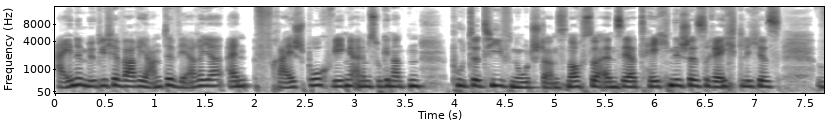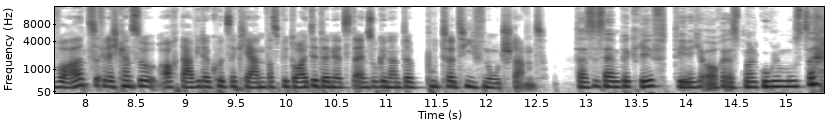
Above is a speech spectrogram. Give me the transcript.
Eine mögliche Variante wäre ja ein Freispruch wegen einem sogenannten Putativnotstands. Noch so ein sehr technisches, rechtliches Wort. Vielleicht kannst du auch da wieder kurz erklären, was bedeutet denn jetzt ein sogenannter Putativnotstand? Das ist ein Begriff, den ich auch erstmal googeln musste.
